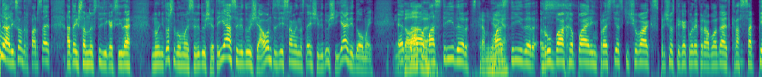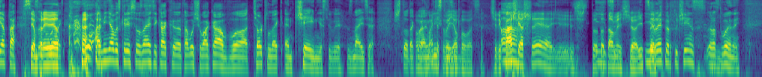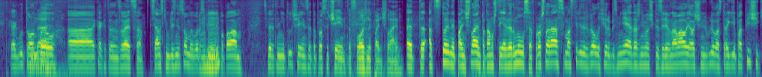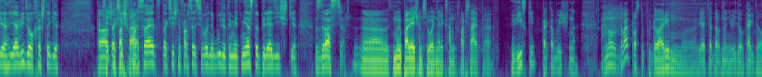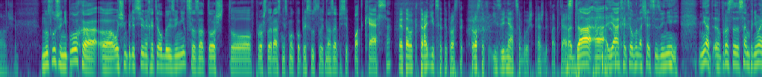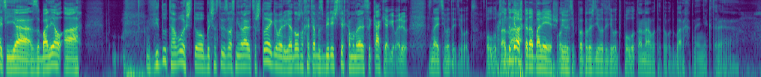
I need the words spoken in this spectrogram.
Александр Форсайт, а также со мной в студии, как всегда, ну, не то чтобы мой соведущий, это я соведущий, а он-то здесь самый настоящий ведущий, я ведомый. Это ладно. мастридер, Скромняга. мастридер, рубаха парень, простецкий чувак с прической, как у рэпера, обладает, красопета. Всем привет. Ну, а меня вы, скорее всего, знаете как э, того чувака в э, Turtleneck and Chain, если вы знаете, что такое Ой, хватит английский язык. выебываться. Черепашья шея и что-то там еще. И, И рэпер Two Chainz раздвоенный. Как будто он Да. был, а, как это называется, сиамским близнецом, его распилили Мгм. пополам. Теперь это не Two Chainz, это просто Chain. Это сложный панчлайн. Это отстойный панчлайн, потому что я вернулся. В прошлый раз Мастридер вел эфир без меня, я даже немножечко заревновал. Я очень люблю вас, дорогие подписчики. Я видел хэштеги а, Токсичный «Токсичный форсайт». форсайт». Токсичный форсайт сегодня будет иметь место периодически. Здравствуйте. Э, Мы полечим сегодня Александра Форсайта виски, как обычно. Ну, давай просто поговорим. э, Я тебя давно не видел. Как дела вообще? Ну, слушай, неплохо. Э, Очень перед всеми хотел бы извиниться за то, что в прошлый раз не смог поприсутствовать на записи подкаста. Это вот традиция, ты просто, просто извиняться будешь каждый подкаст. Да, а, я хотел бы начать с извинений. Нет, э, просто, сами понимаете, я заболел, а ввиду того, что большинству из вас не нравится, что я говорю, я должен хотя бы сберечь тех, кому нравится, как я говорю. Знаете, вот эти вот А полутона. что ты делаешь, когда болеешь? Вот Ты- эти, по- подожди, вот эти вот полутона, вот это вот бархатное некоторое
